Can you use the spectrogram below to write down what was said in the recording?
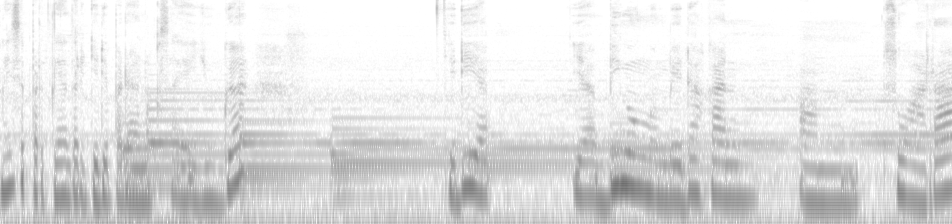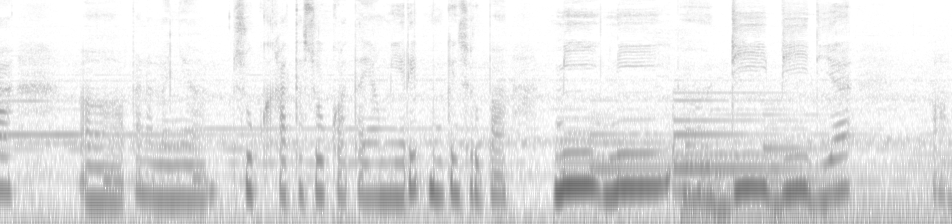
ini seperti yang terjadi pada anak saya juga. Jadi ya ya bingung membedakan um, suara uh, apa namanya suku kata suku kata yang mirip mungkin serupa mi ni uh, di bi dia um,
